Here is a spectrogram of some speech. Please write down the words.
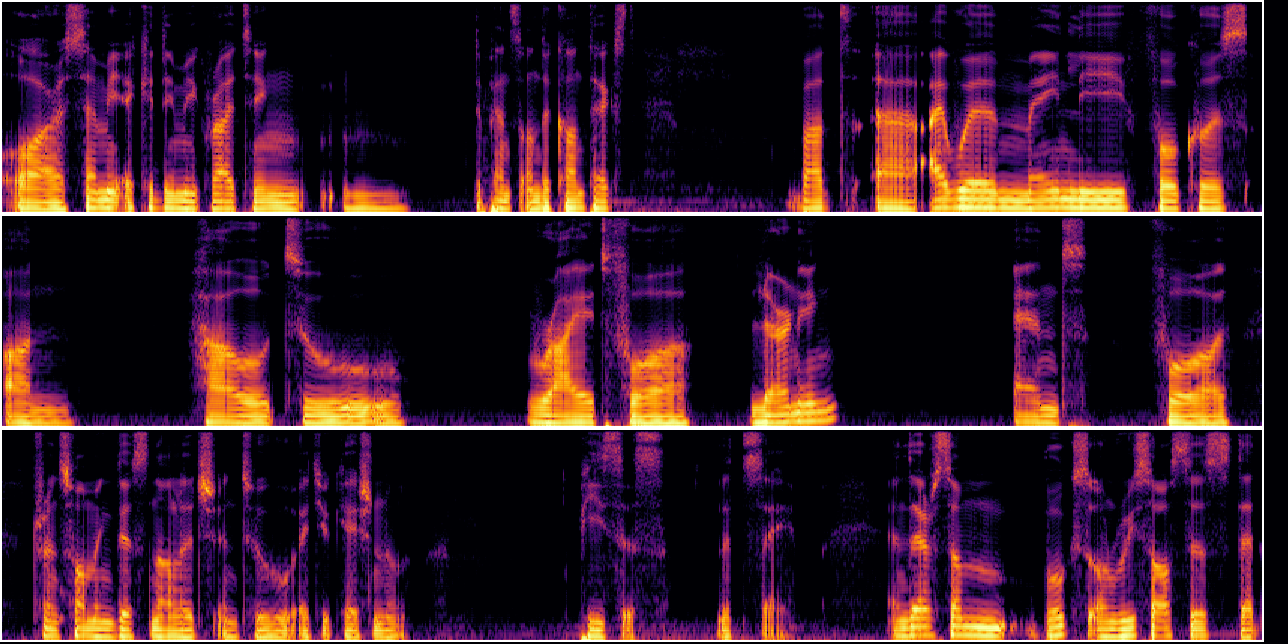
or semi academic writing, mm, depends on the context but uh, I will mainly focus on how to write for learning and for transforming this knowledge into educational pieces, let's say. And there are some books on resources that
